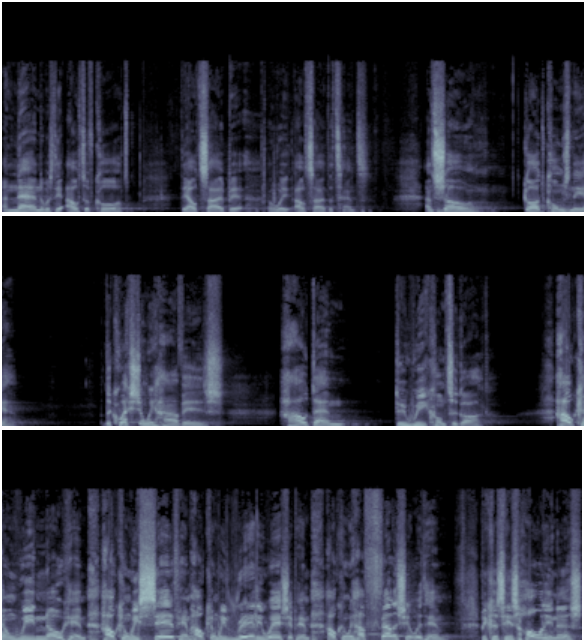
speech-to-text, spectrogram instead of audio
And then there was the out of court, the outside bit, away outside the tent. And so, God comes near. The question we have is how then do we come to God? How can we know Him? How can we save Him? How can we really worship Him? How can we have fellowship with Him? Because His holiness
